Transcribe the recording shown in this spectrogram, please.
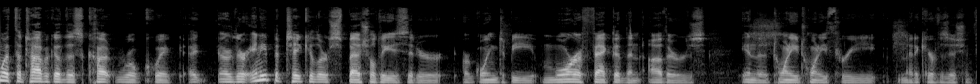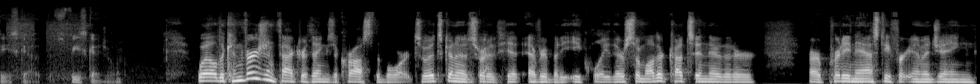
with the topic of this cut real quick, uh, are there any particular specialties that are, are going to be more affected than others in the 2023 Medicare physician fee, fee schedule? Well, the conversion factor thing's across the board, so it's going to okay. sort of hit everybody equally. There's some other cuts in there that are are pretty nasty for imaging.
